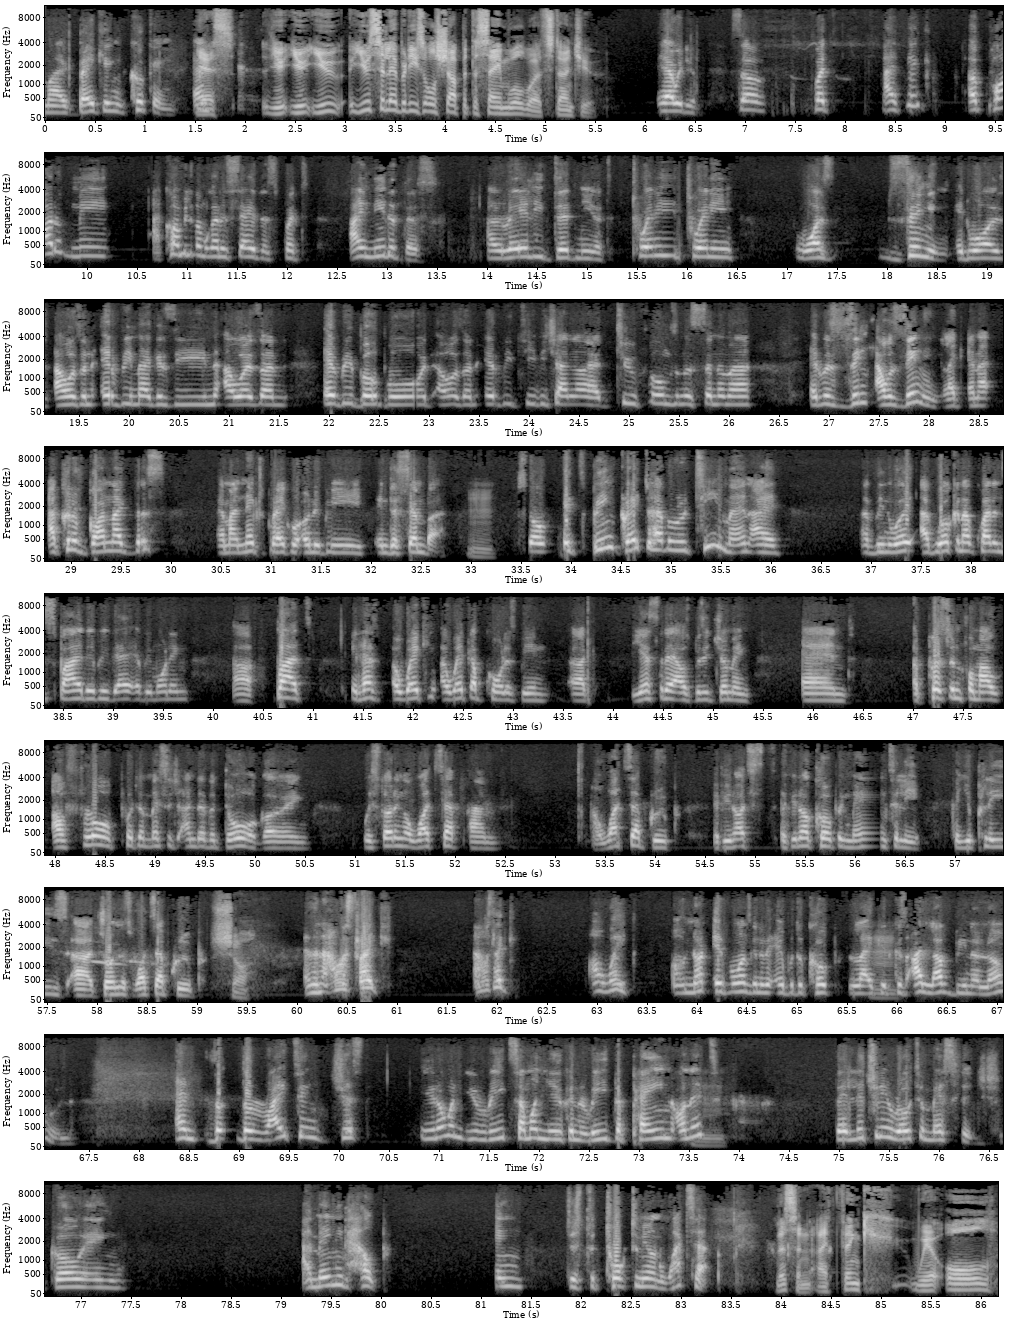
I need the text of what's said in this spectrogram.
my baking cooking. And yes, you you you you celebrities all shop at the same Woolworths, don't you? Yeah, we do. So, but I think a part of me, I can't believe I'm going to say this, but I needed this. I really did need it. 2020 was zinging. It was. I was on every magazine. I was on every billboard. I was on every TV channel. I had two films in the cinema it was zing. I was zinging like, and I, I could have gone like this, and my next break will only be in December. Mm. So it's been great to have a routine, man. I I've been I've woken up quite inspired every day, every morning. Uh, but it has a waking a wake up call has been like uh, yesterday. I was busy gymming, and a person from our, our floor put a message under the door going, "We're starting a WhatsApp um a WhatsApp group if you're not if you're not coping mentally, can you please uh, join this WhatsApp group? Sure. And then I was like, I was like, oh wait, oh not everyone's gonna be able to cope like mm. it because I love being alone. And the the writing just, you know, when you read someone, you can read the pain on it. Mm. they literally wrote a message going, I may need help. Just to talk to me on WhatsApp. Listen, I think we're all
